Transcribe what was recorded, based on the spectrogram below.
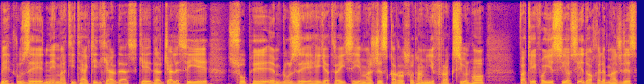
بهروز نعمتی تاکید کرده است که در جلسه صبح امروز هیئت رئیسه مجلس قرار شد همه فراکسیون ها و های سیاسی داخل مجلس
